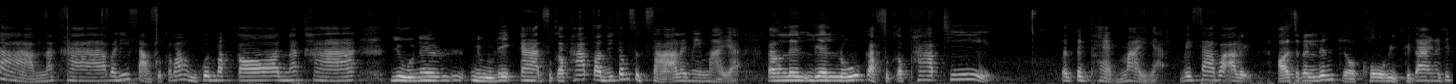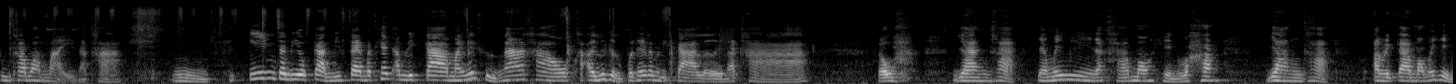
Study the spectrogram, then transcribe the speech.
สามนะคะใบที่สามสุขภาพของคุณประกรณ์นะคะ อยู่ในอยู่ในการสุขภาพตอนนี้ต้องศึกษาอะไรใหม่ๆอะกำลังเรียนรู้กับสุขภาพที่มันเป็นแผนใหม่อะ ไม่ทราบว่าอะไร อ๋อจะเป็นเรื่องเกี่ยวกับโควิดก็ได้นะที่เพิ่งเข้ามาใหม่นะคะ อืมอิงจะมีโอกาสมีแฟนประเทศอเมริกาไหมนึกถึงหน้าเขาค่ะเอ้ยนึกถึงประเทศอเมริกาเลยนะคะแล้วยังค่ะ ยังไม่มีนะคะ มองเห็นว่ายังค่ะ อเมริกามองไม่เห็น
